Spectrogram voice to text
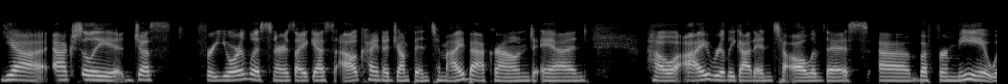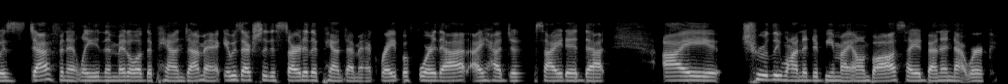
yeah, actually, just for your listeners, I guess I'll kind of jump into my background and how I really got into all of this. Um, but for me, it was definitely the middle of the pandemic. It was actually the start of the pandemic. Right before that, I had decided that I truly wanted to be my own boss. I had been in network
